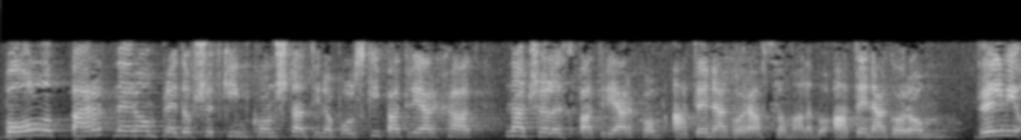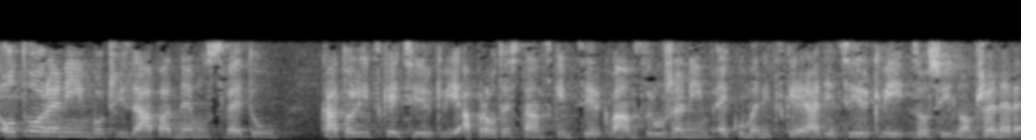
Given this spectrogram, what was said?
bol partnerom predovšetkým konštantinopolský patriarchát na čele s patriarchom Atenagorasom alebo Atenagorom, veľmi otvoreným voči západnému svetu, katolíckej cirkvi a protestantským cirkvám združeným v Ekumenickej rade cirkvi so sídlom v Ženeve.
